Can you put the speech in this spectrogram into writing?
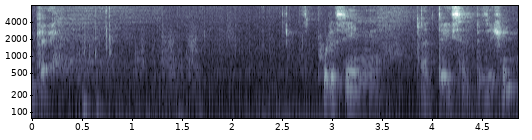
Okay. Let's put us in a decent position.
